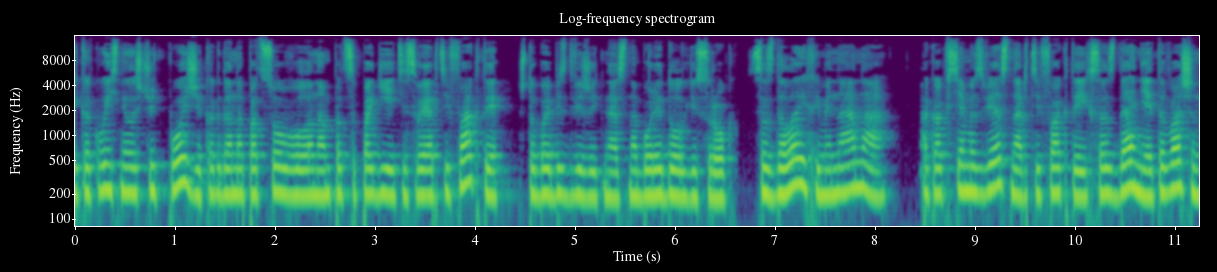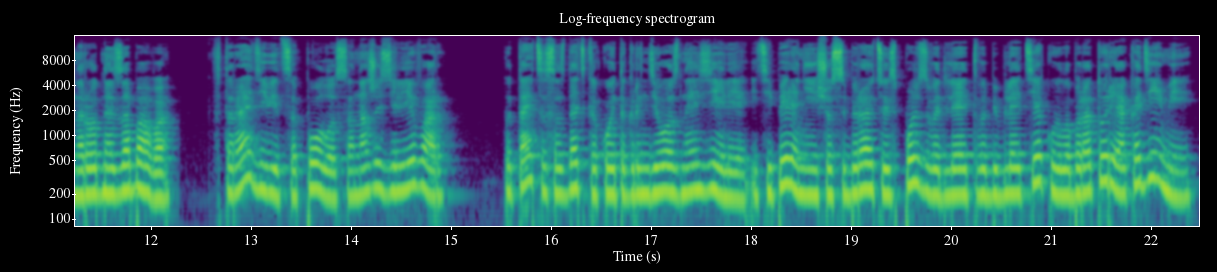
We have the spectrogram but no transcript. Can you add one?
И, как выяснилось чуть позже, когда она подсовывала нам под сапоги эти свои артефакты, чтобы обездвижить нас на более долгий срок, создала их именно она. А как всем известно, артефакты их создания – это ваша народная забава. Вторая девица, Полос, она же Зельевар, пытается создать какое-то грандиозное зелье, и теперь они еще собираются использовать для этого библиотеку и лаборатории Академии.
